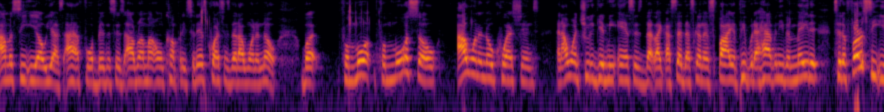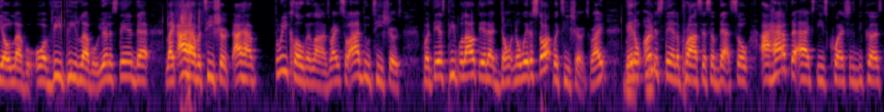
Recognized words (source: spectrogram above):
I'm a CEO, yes. I have four businesses. I run my own company. So there's questions that I want to know. But for more, for more so, I want to know questions and I want you to give me answers that, like I said, that's to inspire people that haven't even made it to the first CEO level or VP level. You understand that? Like I have a T-shirt. I have three clothing lines, right? So I do T-shirts. But there's people out there that don't know where to start with T-shirts, right? They don't understand the process of that. So I have to ask these questions because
